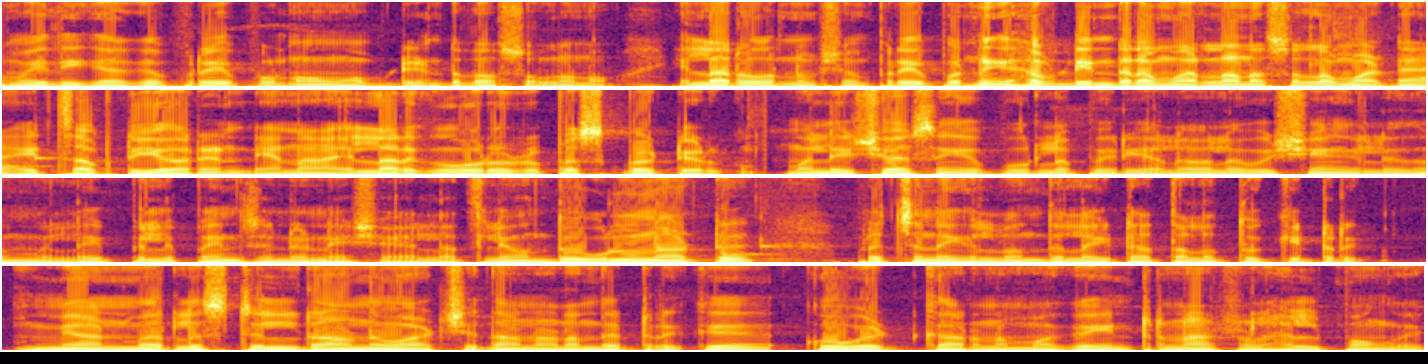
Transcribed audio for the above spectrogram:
அமைதிக்காக ப்ரே பண்ணுவோம் அப்படின்றதான் சொல்லணும். எல்லோரும் ஒரு நிமிஷம் ப்ரே பண்ணுங்க அப்படின்ற மாதிரிலாம் நான் சொல்ல மாட்டேன். It's up to your end ஏன்னா எல்லாருக்கும் ஒரு ஒரு பெர்ஸ்பெக்டிவ் இருக்கும். மலேசியா சிங்கப்பூரில் பெரிய அளவில் விஷயங்கள் எதுவும் இல்லை. பிலிப்பைன்ஸ் இந்தோனேஷியா எல்லாத்துலேயும் வந்து உள்நாட்டு பிரச்சனைகள் வந்து லைட்டாக தலை தூக்கிட்டு இருக்கு. மியான்மரில் ஸ்டில் இராணுவ ஆட்சி தான் நடந்துகிட்ருக்கு கோவிட் காரணமாக இன்டர்நேஷ்னல் ஹெல்ப் அவங்க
